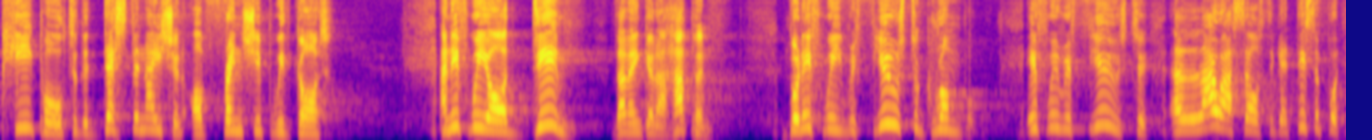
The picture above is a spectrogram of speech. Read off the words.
people to the destination of friendship with god? And if we are dim that ain't going to happen. But if we refuse to grumble if we refuse to allow ourselves to get disappointed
